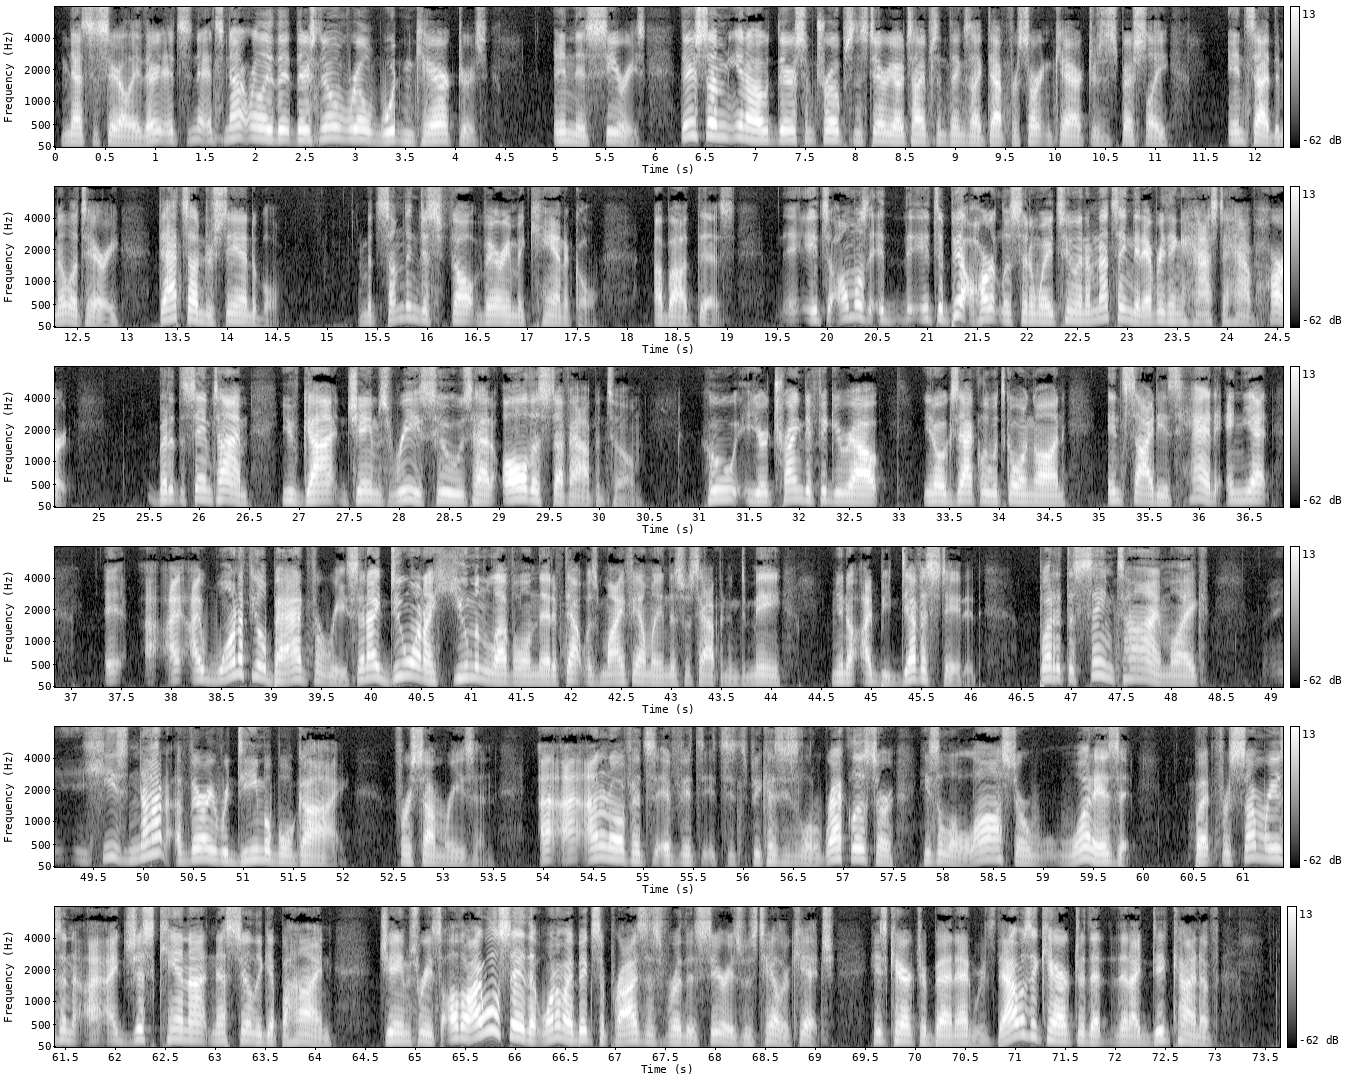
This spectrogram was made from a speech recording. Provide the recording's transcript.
necessarily. There, it's it's not really that. There's no real wooden characters in this series. There's some, you know, there's some tropes and stereotypes and things like that for certain characters, especially inside the military. That's understandable. But something just felt very mechanical about this. It's almost it, it's a bit heartless in a way too, and I'm not saying that everything has to have heart. But at the same time, You've got James Reese, who's had all this stuff happen to him, who you're trying to figure out, you know, exactly what's going on inside his head. And yet, eh, I, I want to feel bad for Reese. And I do on a human level, in that if that was my family and this was happening to me, you know, I'd be devastated. But at the same time, like, he's not a very redeemable guy for some reason. I, I, I don't know if it's if it's, it's it's because he's a little reckless or he's a little lost or what is it, but for some reason I, I just cannot necessarily get behind James Reese. Although I will say that one of my big surprises for this series was Taylor Kitsch, his character Ben Edwards. That was a character that that I did kind of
